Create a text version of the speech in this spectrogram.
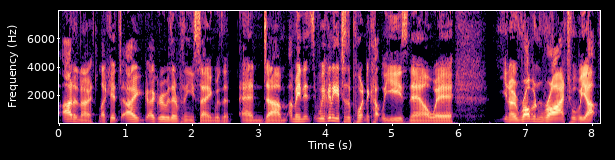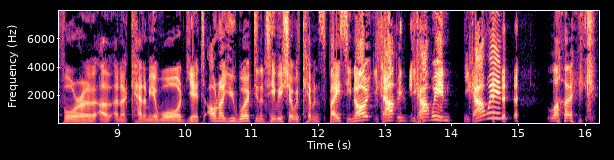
I don't know. Like it, I, I agree with everything you're saying with it, and um, I mean, it's, we're going to get to the point in a couple of years now where. You know, Robin Wright will be up for a, a, an Academy Award. Yet, oh no, you worked in a TV show with Kevin Spacey. No, you can't be. You can't win. You can't win. Like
